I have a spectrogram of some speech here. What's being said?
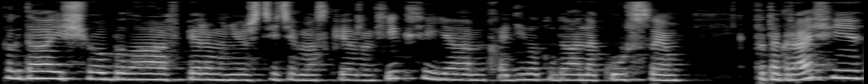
когда еще была в первом университете в Москве, в Ранхиксе. Я ходила туда на курсы фотографии,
